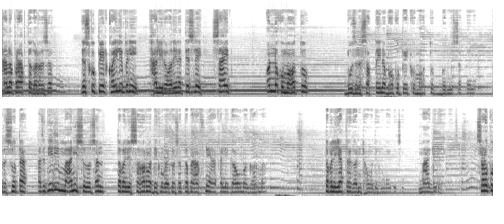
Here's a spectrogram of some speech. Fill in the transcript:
खाना प्राप्त गर्दछ जसको पेट कहिले पनि खाली रहँदैन त्यसले सायद अन्नको महत्व बुझ्न सक्दैन भोको पेटको महत्व बुझ्न सक्दैन। तर श्रोता आज धेरै मानिसहरू छन् तपाईँले सहरमा देख्नु भएको छ तपाईँ आफ्नै आँखाले गाउँमा घरमा तपाईँले यात्रा गर्ने ठाउँमा देख्नु भएको छ मागिरहेको छ। सडकको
